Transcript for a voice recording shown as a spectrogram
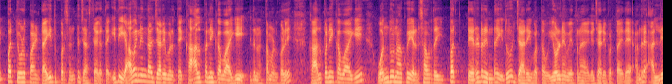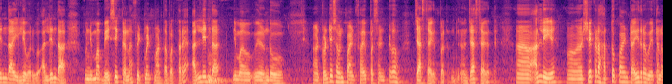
ಇಪ್ಪತ್ತೇಳು ಪಾಯಿಂಟ್ ಐದು ಪರ್ಸೆಂಟ್ ಜಾಸ್ತಿ ಆಗುತ್ತೆ. ಇದು ಯಾವಾಗಿನಿಂದ ಜಾರಿ ಬರುತ್ತೆ? ಕಾಲ್ಪನಿಕವಾಗಿ, ಇದನ್ನು ಅರ್ಥ ಮಾಡ್ಕೊಳ್ಳಿ. ಕಾಲ್ಪನಿಕವಾಗಿ ಒಂದು ನಾಲ್ಕು ಎರಡು ಸಾವಿರದ ಇಪ್ಪತ್ತೆರಡರಿಂದ ಇದು ಜಾರಿಗೆ ಬರ್ತಾವೆ. ಏಳನೇ ವೇತನ ಜಾರಿ ಬರ್ತಾ ಇದೆ. ಅಂದರೆ ಅಲ್ಲಿಂದ ಇಲ್ಲಿವರೆಗೂ, ಅಲ್ಲಿಂದ ನಿಮ್ಮ ಬೇಸಿಕ್ಕನ್ನು ಫಿಟ್ಮೆಂಟ್ ಮಾಡ್ತಾ ಬರ್ತಾರೆ. ಅಲ್ಲಿಂದ ನಿಮ್ಮ, ಒಂದು twenty seven point five percent ಜಾಸ್ತಿ ಆಗುತ್ತೆ ಜಾಸ್ತಿ ಆಗುತ್ತೆ. ಅಲ್ಲಿ ಶೇಕಡ ಹತ್ತು ಪಾಯಿಂಟ್ ಐದರ ವೇತನ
